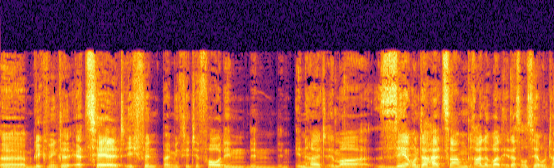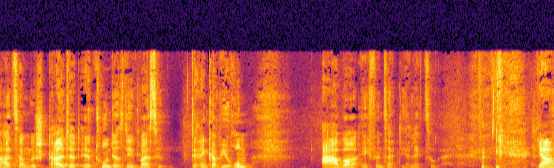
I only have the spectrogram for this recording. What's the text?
Blickwinkel erzählt. Ich finde bei Mixi TV den, den, den Inhalt immer sehr unterhaltsam, gerade weil er das auch sehr unterhaltsam gestaltet. Er tut jetzt nicht, weiß der Henker wie rum, aber ich finde sein Dialekt so geil. Ja,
